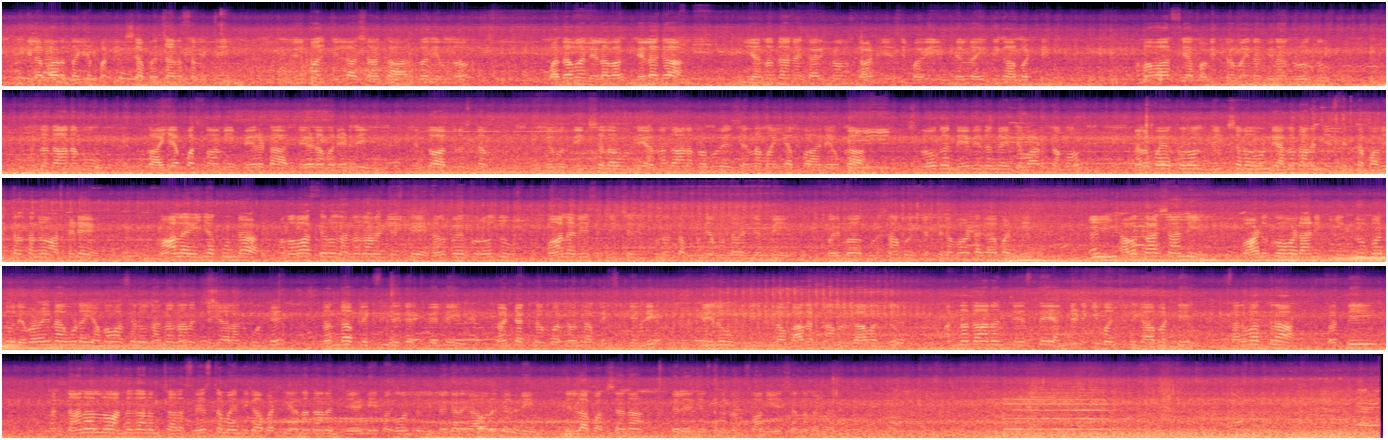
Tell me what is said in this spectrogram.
అఖిల భారత అయ్యప్ప దీక్ష ప్రచార సమితి నిర్మల్ జిల్లా శాఖ ఆధ్వర్యంలో పదవ నెల నెలగా ఈ అన్నదాన కార్యక్రమం స్టార్ట్ చేసి పది నెలలు అయింది కాబట్టి అమావాస్య పవిత్రమైన దినం రోజు అన్నదానము ఒక అయ్యప్ప స్వామి పేరట చేయడం అనేది ఎంతో అదృష్టం. మేము దీక్షలో ఉండి అన్నదాన ప్రభువే చిన్నమయ్యప్ప అనే ఒక స్లోగన్ ఏ విధంగా అయితే వాడతామో నలభై ఒక్క రోజు దీక్షలో ఉండి అన్నదానం చేసేంత పవిత్రతను అక్కడే మాల వేయకుండా అమావాస్య రోజు అన్నదానం చేస్తే నలభై ఒక్క రోజు మాల వేసి దీక్ష తీసుకున్నంత పుణ్యం ఉంటుందని చెప్పి మరి మా గురుసాములు చెప్పిన మాట కాబట్టి ఈ అవకాశాన్ని వాడుకోవడానికి హిందూ బంధువులు ఎవరైనా కూడా ఈ అమావాస్య రోజు అన్నదానం చేయాలనుకుంటే నందా ఫ్లెక్సీ దగ్గరికి వెళ్ళి కాంటాక్ట్ నెంబర్ నందా ఫ్లెక్సీకి వెళ్ళి మీరు ఇందులో భాగస్వాములు కావచ్చు. అన్నదానం చేస్తే అన్నిటికీ మంచిది కాబట్టి సర్వత్రా ప్రతి దానాల్లో అన్నదానం చాలా శ్రేష్టమైంది కాబట్టి అన్నదానం చేయండి భగవంతుడికి దగ్గర కావాలని చెప్పి జిల్లా పక్షాన తెలియజేస్తున్నాం. స్వామి ఏ సన్నమయ్య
